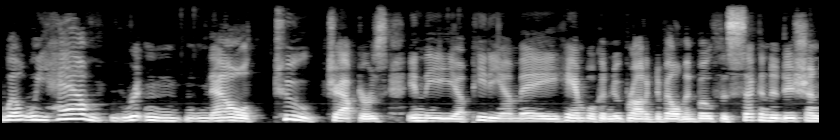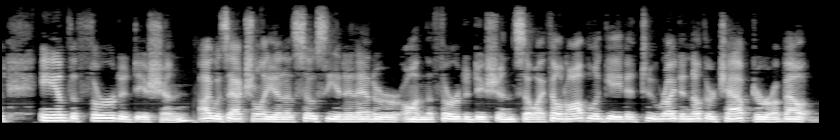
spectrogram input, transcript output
Well, we have written now two chapters in the uh, PDMA Handbook of New Product Development, both the second edition and the third edition. I was actually an associate editor on the third edition, so I felt obligated to write another chapter about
